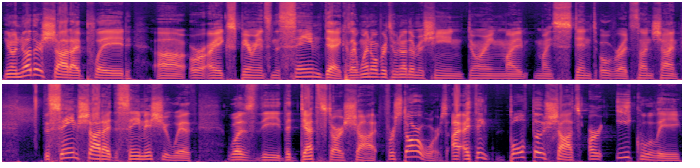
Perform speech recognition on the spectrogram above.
You know, another shot I played uh, or I experienced in the same day, because I went over to another machine during my, my stint over at Sunshine. The same shot I had the same issue with was the the Death Star shot for Star Wars. I, I think both those shots are equally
